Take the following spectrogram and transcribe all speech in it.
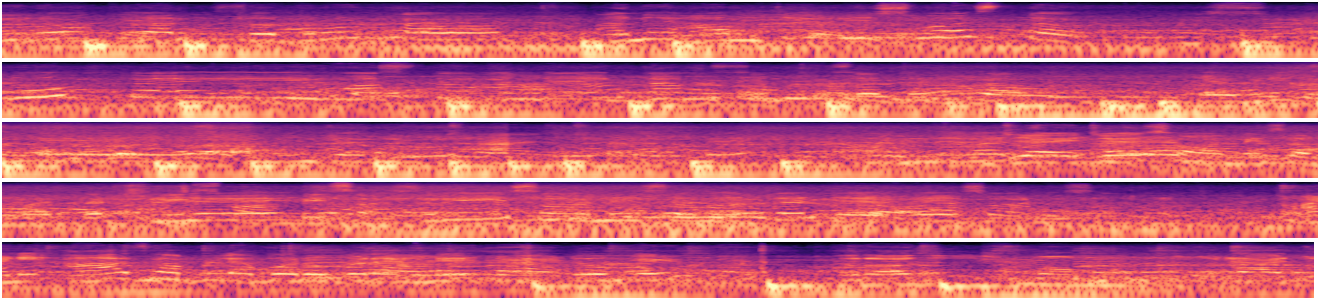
निरोगी आणि सदृढ राहावं आणि आमचे विश्वस्त खूप काही मस्त म्हणजे एकदम सदृढ राहावं. एवढीच मी स्वामींचरणी प्रार्थना करते. धन्यवाद. जय जय स्वामी समर्थ. श्री स्वामी समर्थ. श्री स्वामी समर्थ. जय जय स्वामी समर्थ. आणि आज आपल्याबरोबर आहेत ॲडव्होकेट राजेश मामू राज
